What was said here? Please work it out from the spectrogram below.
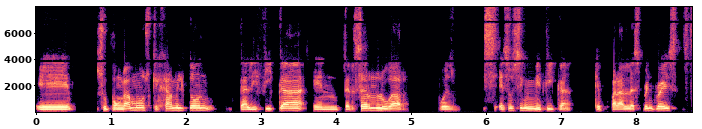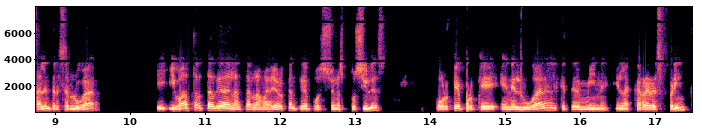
eh, supongamos que Hamilton califica en tercer lugar, pues eso significa que para la sprint race sale en tercer lugar y, va a tratar de adelantar la mayor cantidad de posiciones posibles. ¿Por qué? Porque en el lugar en el que termine en la carrera sprint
